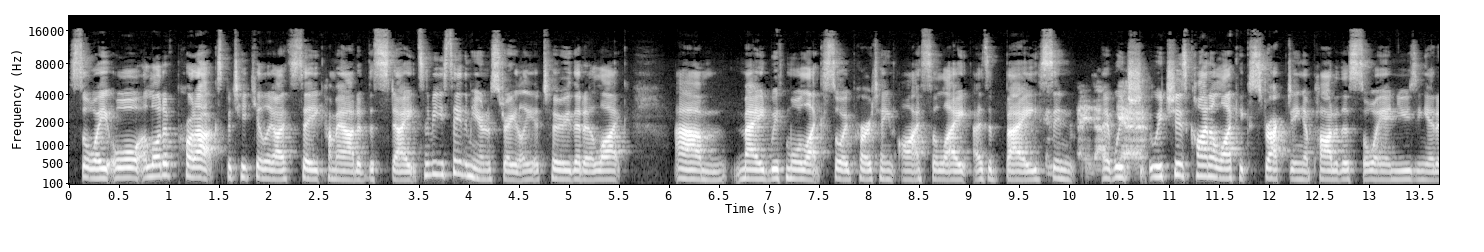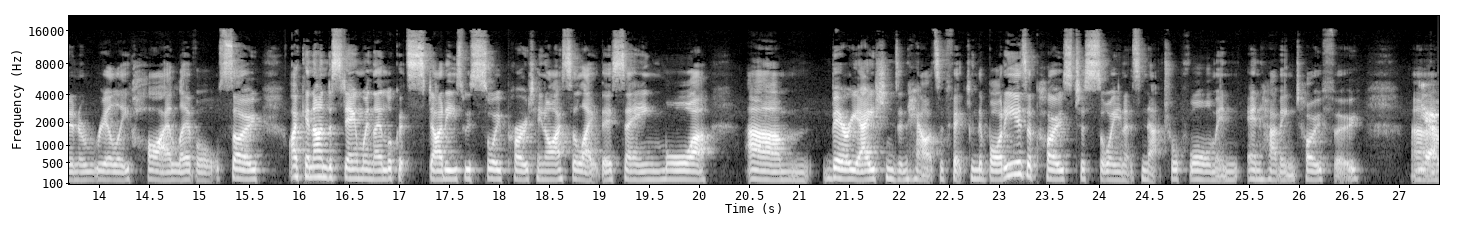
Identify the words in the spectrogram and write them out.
soy or a lot of products, particularly I see come out of the states, and you see them here in Australia too, that are like um, made with more like soy protein isolate as a base, and that, which yeah. which is kind of like extracting a part of the soy and using it in a really high level. So I can understand when they look at studies with soy protein isolate, they're seeing more um, variations in how it's affecting the body as opposed to soy in its natural form and, and having tofu. Um, Yeah.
